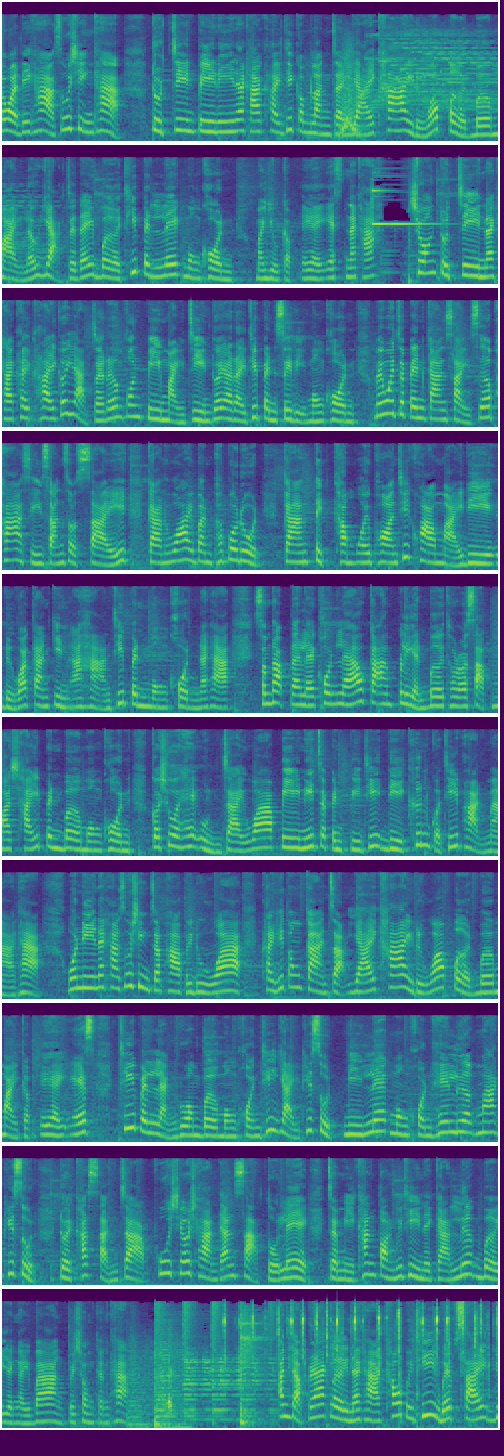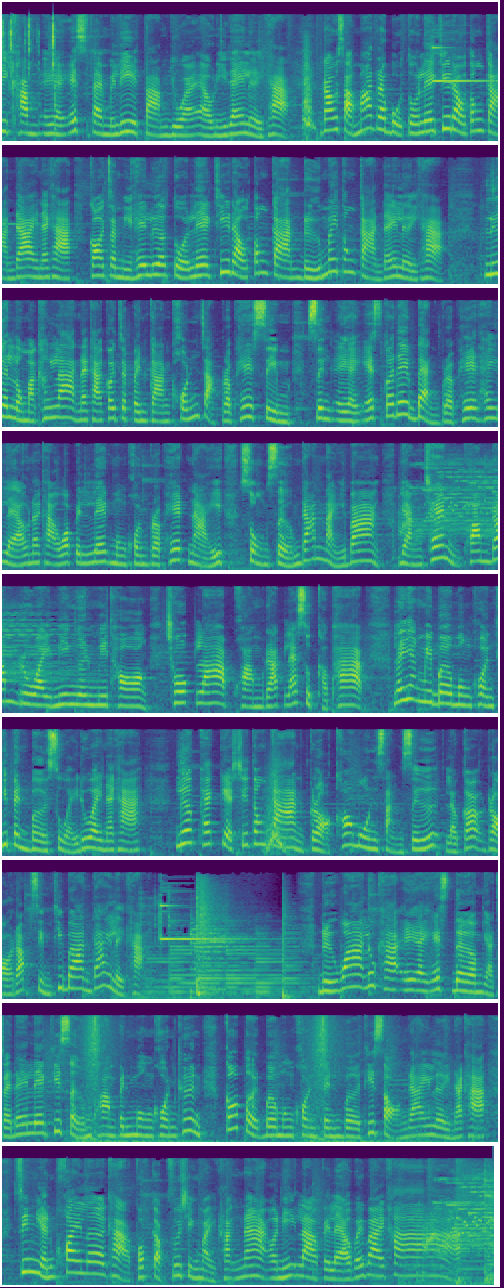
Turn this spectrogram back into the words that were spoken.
สวัสดีค่ะสู้ชิงค่ะตุดจีนปีนี้นะคะ ใครที่กำลังจะย้ายค่ายหรือว่าเปิดเบอร์ใหม่ แล้วอยากจะได้เบอร์ที่เป็นเลขมงคลมาอยู่กับ AIS นะคะ ช่วงตรุษจีนนะคะ ใครๆ ก็อยากจะเริ่มต้นปีใหม่จีนด้วยอะไรที่เป็นสิริมงคล ไม่ว่าจะเป็นการใส่เสื้อผ้าสีสันสดใส การไหว้บรรพบุรุษ การติดคำอวยพรที่ความหมายดี หรือว่าการกินอาหารที่เป็นมงคลนะคะสำหรับหลายๆคนแล้วการเปลี่ยนเบอร์โทรศัพท์มาใช้เป็นเบอร์มงคล ก็ช่วยให้อุ่นใจว่าปีนี้จะเป็นปีที่ดีขึ้นกว่าที่ผ่านมาค่ะ วันนี้นะคะสู้ชิงจะพาไปดูว่าใครที่ต้องการจะย้ายค่าย หรือว่าเปิดเบอร์ใหม่กับ AIS ที่เป็นแหล่งรวมเบอร์มงคลที่ใหญ่ที่สุดมีเลขมงคลให้เลือกมากที่สุด โดยคัดสรรจากผู้เชี่ยวชาญด้านศาสตร์ตัวเลข จะมีขั้นตอนวิธีในการเลือกเบอร์ยังไงบ้าง ไปชมกันค่ะอันดับแรกเลยนะคะ เข้าไปที่เว็บไซต์ Become AIS Family ตาม URL นี้ได้เลยค่ะ เราสามารถระบุตัวเลขที่เราต้องการได้นะคะ ก็จะมีให้เลือกตัวเลขที่เราต้องการหรือไม่ต้องการได้เลยค่ะ เลื่อนลงมาข้างล่างนะคะ ก็จะเป็นการค้นจากประเภทซิม ซึ่ง AIS ก็ได้แบ่งประเภทให้แล้วนะคะ ว่าเป็นเลขมงคลประเภทไหน ส่งเสริมด้านไหนบ้าง อย่างเช่น ความร่ำรวยมีเงินมีทอง โชคลาภความรักและสุขภาพ และยังมีเบอร์มงคลที่เป็นเบอร์สวยด้วยนะคะ เลือกแพ็กเกจที่ต้องการกรอกข้อมูลสั่งซื้อ แล้วก็รอรับซิมที่บ้านได้เลยค่ะ หรือว่าลูกค้า AIS เดิมอยากจะได้เลขที่เสริมความเป็นมงคลขึ้น ก็เปิดเบอร์มงคลเป็นเบอร์ที่ 2 ได้เลยนะคะสิ้นเหยียนควายเลอร์ค่ะ พบกับสู้ชิงใหม่ครั้งหน้า วันนี้ลาไปแล้ว บ๊ายบายค่ะ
